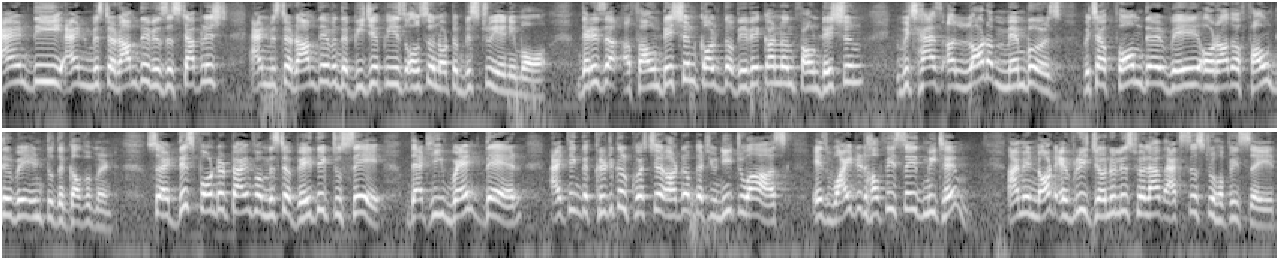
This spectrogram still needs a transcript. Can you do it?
and the and Mr. Ramdev is established, and Mr. Ramdev and the BJP is also not a mystery anymore. There is a, a foundation called the Vivekanand Foundation, which has a lot of members which have formed their way or rather found their way into the government. So at this point of time, for Mr. Vaidik to say that he went there, I think the critical question, Arnab, that you need to ask is why did Hafiz Saeed meet him? I mean, not every journalist will have access to Hafiz Saeed,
